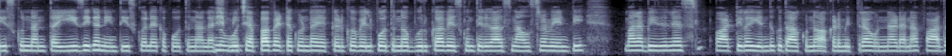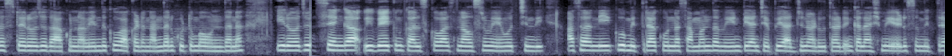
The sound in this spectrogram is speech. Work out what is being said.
తీసుకున్నంత ఈజీగా నేను తీసుకోలేకపోతున్నా లక్ష్మి. నువ్వు చెప్పా పెట్టకుండా ఎక్కడికో వెళ్ళిపోతున్నావు బుర్కా వేసుకుని తిరగాల్సిన అవసరం ఏంటి? మన బిజినెస్ పార్టీలో ఎందుకు దాక్కున్నావు? అక్కడ మిత్ర ఉన్నాడనా? ఫాదర్స్ డే రోజు దాక్కున్నావు. ఎందుకు అక్కడ నందన్ కుటుంబం ఉందనా? ఈరోజు రహస్యంగా వివేక్ను కలుసుకోవాల్సిన అవసరం ఏమొచ్చింది? అసలు నీకు మిత్రకు ఉన్న సంబంధం ఏంటి అని చెప్పి అర్జున్ అడుగుతాడు. ఇంకా లక్ష్మి ఏడుసు మిత్ర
